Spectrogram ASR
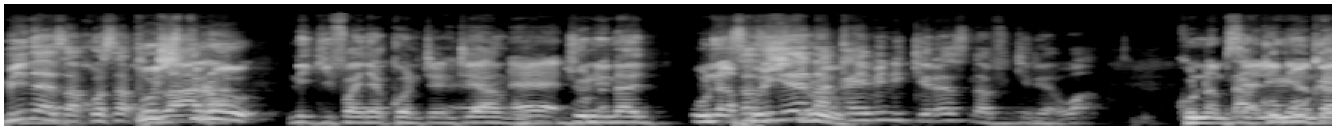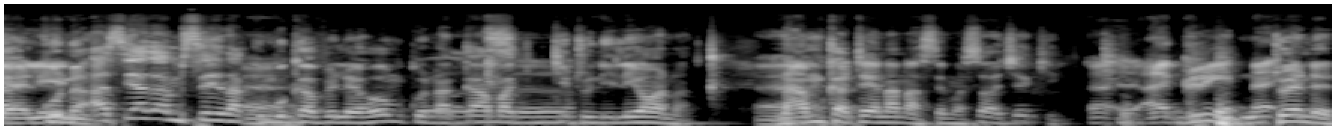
mi naweza kosa kulala nikifanya content yangu. Eh, juu una- nina una saa push zingine through. nakaa hivi nikirest nafikiria kuna msaliniambia nakumbuka lini kuna asi hata msee nakumbuka vile home kuna kama kitu niliona. Naamka tena nasema sawa cheki. Agree. Na- Twende,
